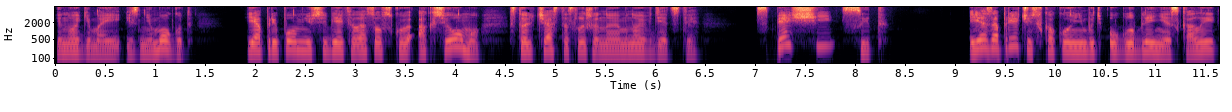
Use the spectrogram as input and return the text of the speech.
и ноги мои изнемогут, я припомню себе философскую аксиому, столь часто слышанную мной в детстве. «Спящий сыт». Я запрячусь в какое-нибудь углубление скалы,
